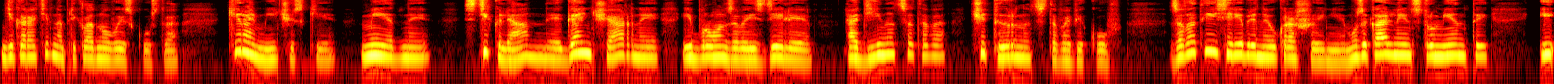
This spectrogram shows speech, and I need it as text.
декоративно-прикладного искусства — керамические, медные, стеклянные, гончарные и бронзовые изделия XI-XIV веков, золотые и серебряные украшения, музыкальные инструменты и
